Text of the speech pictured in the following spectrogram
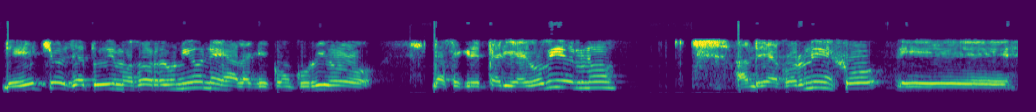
De hecho, ya tuvimos dos reuniones a las que concurrió la secretaria de gobierno, Andrea Cornejo, eh,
